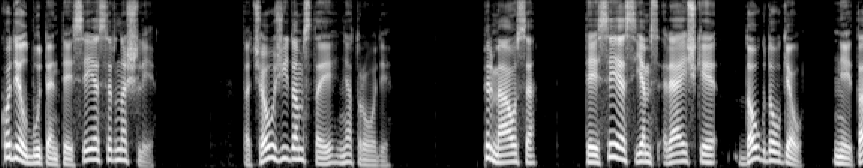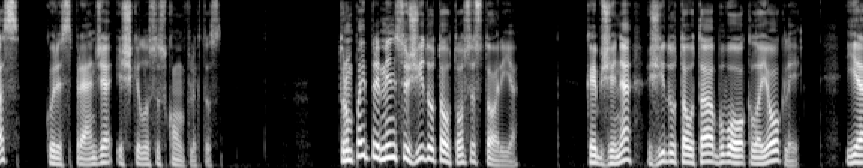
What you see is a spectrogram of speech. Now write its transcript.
Kodėl būtent teisėjas ir našlė? Tačiau žydams tai netrodė. Pirmiausia, teisėjas jiems reiškė daug daugiau nei tas, kuris sprendžia iškilusius konfliktus. Trumpai priminsiu žydų tautos istoriją. Kaip žinia, žydų tauta buvo klajokliai. Jie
